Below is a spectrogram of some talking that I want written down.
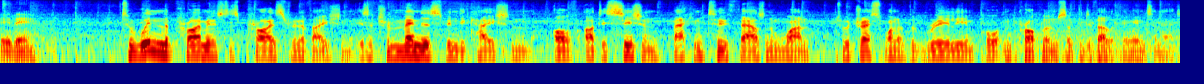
they're there. To win the Prime Minister's Prize for Innovation is a tremendous vindication of our decision back in 2001 to address one of the really important problems of the developing internet.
